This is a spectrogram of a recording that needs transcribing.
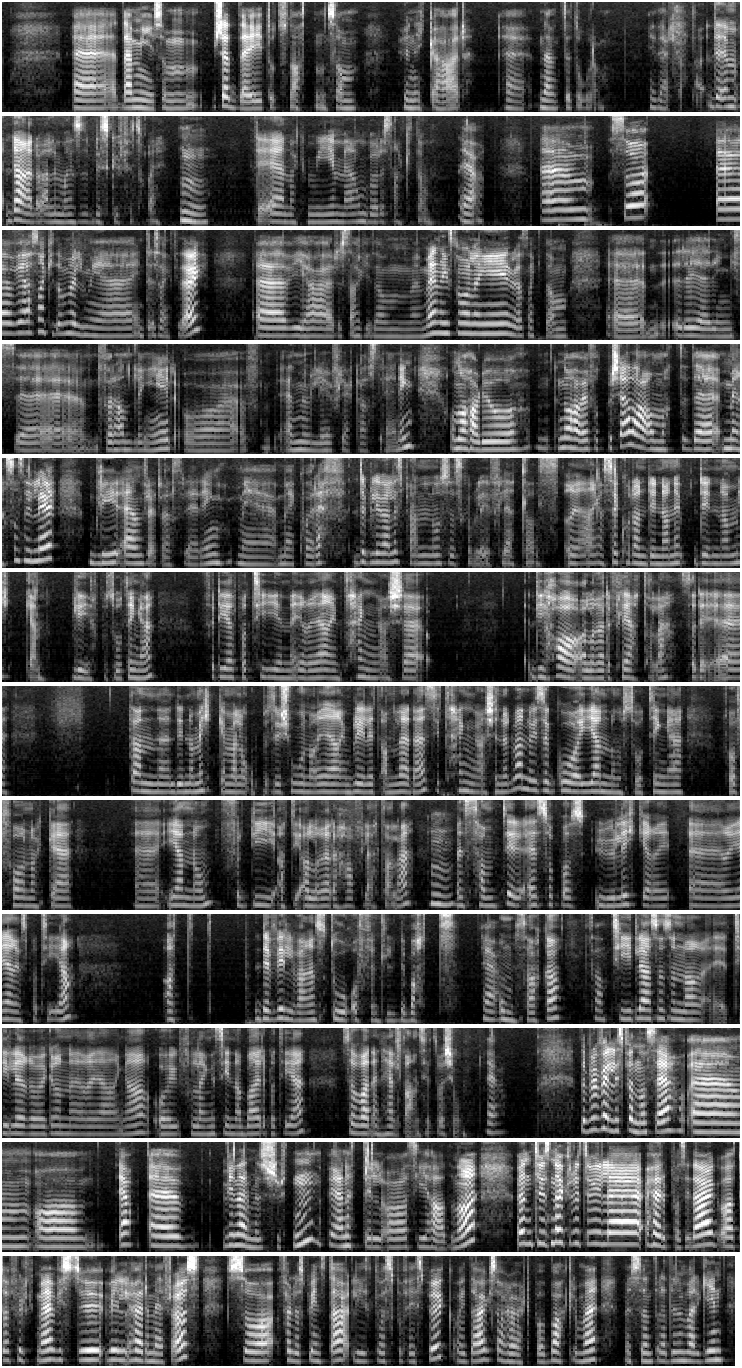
Eh, det er mye som skjedde i 2018 som hun ikke har eh, nevnt et ord om i det hele tatt. Det, er- der er det veldig mange som blir skuffet, tror jeg. Mm. Det er nok mye mer hun burde snakket om. Ja. Um, så uh, vi har snakket om veldig mye interessant i dag. Eh, vi har snakket om meningsmålinger, vi har snakket om eh, regjeringsforhandlinger og en mulig flertallsregjering. Og nå har, jo, nå har vi fått beskjed da, om at det mest sannsynlig blir en flertallsregjering med, med KrF. Det blir veldig spennende nå som det skal bli flertallsregjering, å se hvordan dynamikken blir på Stortinget. Fordi at partiene i regjering trenger ikke De har allerede flertallet, så det er den eh, dynamikken mellom opposisjon og regjering blir litt annerledes. De trenger ikke nødvendigvis å gå gjennom Stortinget for å få noe eh, gjennom fordi at de allerede har flertallet. Mm. Men samtidig er det såpass ulike re eh, regjeringspartier at det vil være en stor offentlig debatt Ja. om saker. Sant. Tidligere, sånn som når eh, tidligere rød-grønne regjeringer og for lenge siden Arbeiderpartiet, så var det en helt annen situasjon. Ja. Det blir veldig spennende å se. Um, og ja, uh, vi nærmer oss slutten. Vi er nødt til å si ha det nå. Men tusen takk for at du ville høre på oss i dag, og at du har fulgt med. Hvis du vil høre mer fra oss, så følg oss på Insta, lik oss på Facebook. Og i dag så har du hørt på Bakrommet med Studentradioen Bergen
